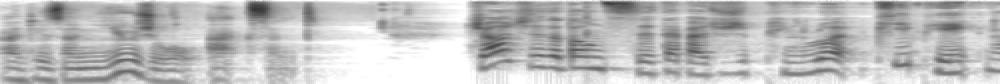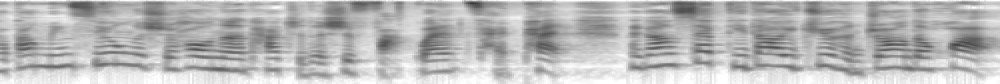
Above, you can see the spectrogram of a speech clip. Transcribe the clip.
and his unusual accent. Judge 这个动词代表就是评论、批评。那当名词用的时候呢，它指的是法官、裁判。那刚刚 Seb 提到一句很重要的话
